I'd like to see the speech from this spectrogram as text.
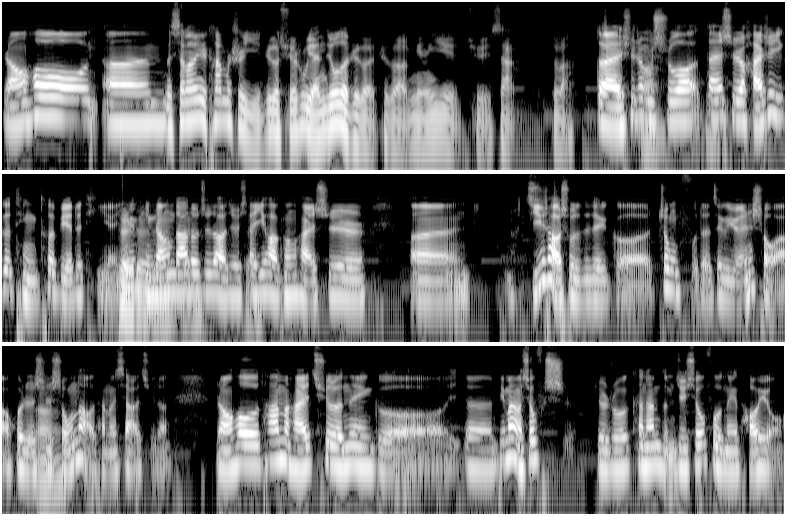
然后，嗯那，相当于他们是以这个学术研究的这个这个名义去下，对吧？对，是这嗯么说，但是还是一个挺特别的体验，因为平常大家都知道，就是下一号坑还是，嗯、极少数的这个政府的这个元首啊，或者是嗯首脑才能下去的。然后他们还去了那个呃兵马俑修复室，就是说看他们怎么去修复那个陶俑。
